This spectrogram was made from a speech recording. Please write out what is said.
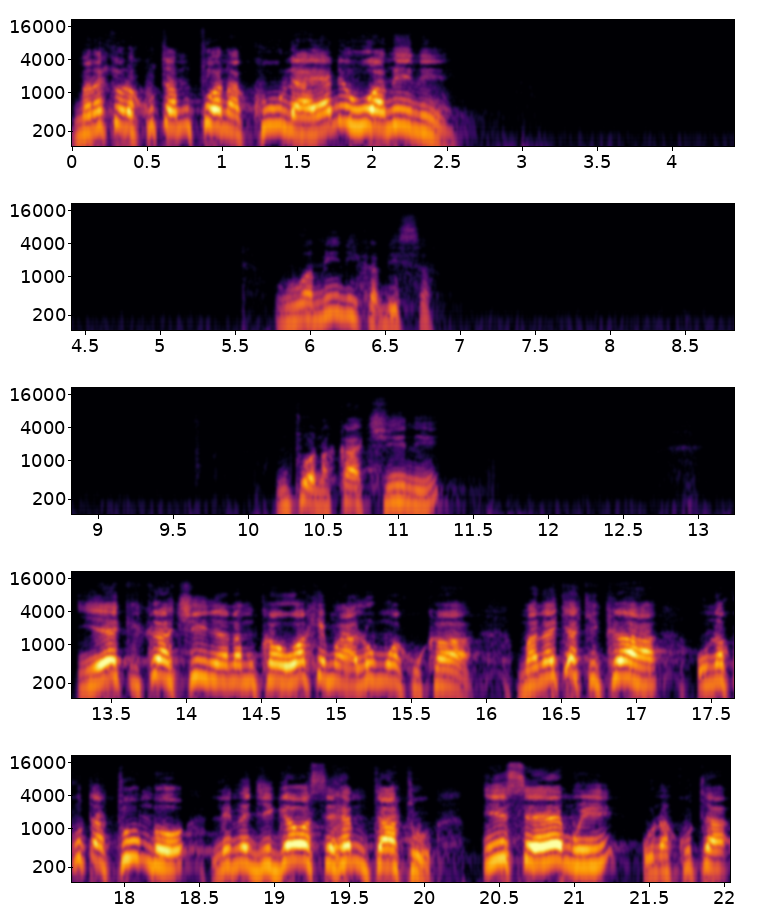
Maanake unakuta mtu anakula yaani huamini. Huamini kabisa. Mtu anakaa chini yeye akikaa chini ana mkao wake maalumu wa kukaa. Maanake akikaa unakuta tumbo limejigawa sehemu tatu. Hii sehemu hii unakuta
